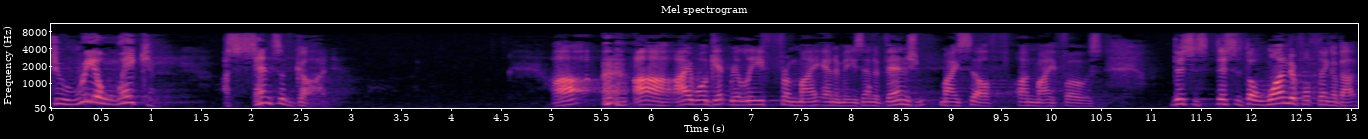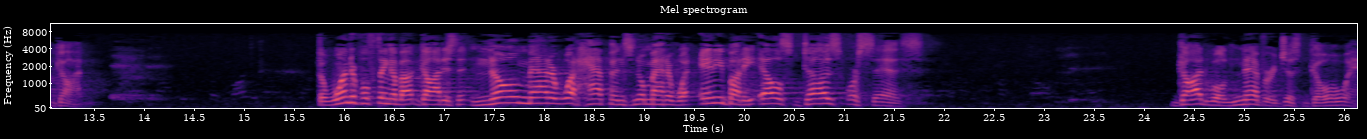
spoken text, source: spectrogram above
to reawaken a sense of God. Ah, ah, I will get relief from my enemies and avenge myself on my foes. This is, this is the wonderful thing about God. The wonderful thing about God is that no matter what happens, no matter what anybody else does or says, God will never just go away.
